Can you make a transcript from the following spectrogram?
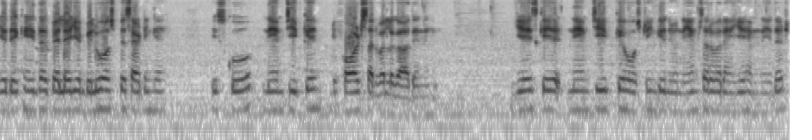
ये देखें, इधर पहले ये बेलू हाउस पे सेटिंग है, इसको नेम चीप के डिफ़ॉल्ट सर्वर लगा देने हैं। ये इसके नेम चीप के होस्टिंग के जो नेम सर्वर हैं, ये हमने इधर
